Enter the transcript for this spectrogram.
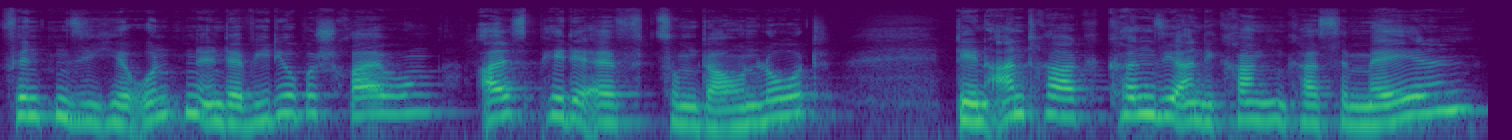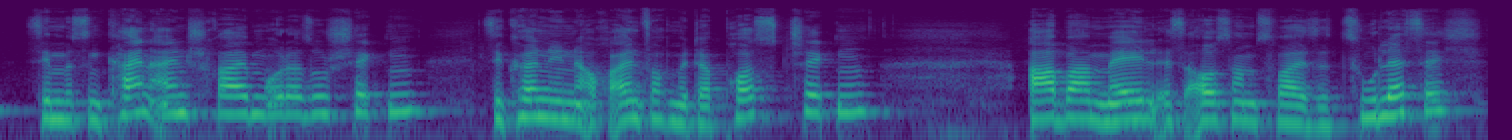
finden Sie hier unten in der Videobeschreibung als PDF zum Download. Den Antrag können Sie an die Krankenkasse mailen. Sie müssen kein Einschreiben oder so schicken. Sie können ihn auch einfach mit der Post schicken, aber Mail ist ausnahmsweise zulässig.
